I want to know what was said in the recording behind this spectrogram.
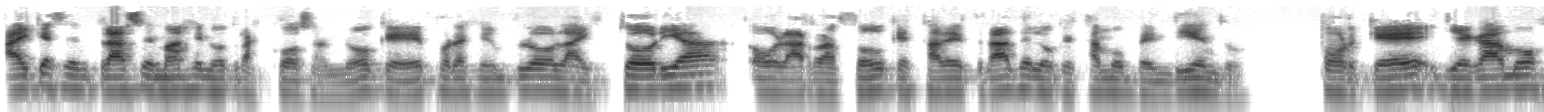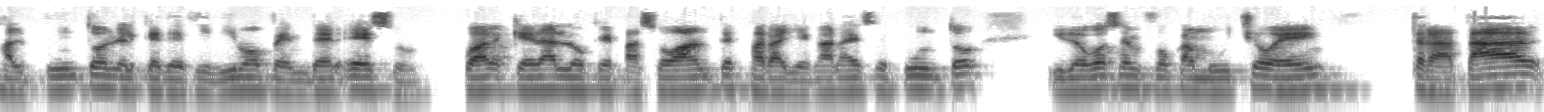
hay que centrarse más en otras cosas, ¿no? Que es, por ejemplo, la historia o la razón que está detrás de lo que estamos vendiendo. ¿Por qué llegamos al punto en el que decidimos vender eso? ¿Cuál era lo que pasó antes para llegar a ese punto? Y luego se enfoca mucho en tratar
